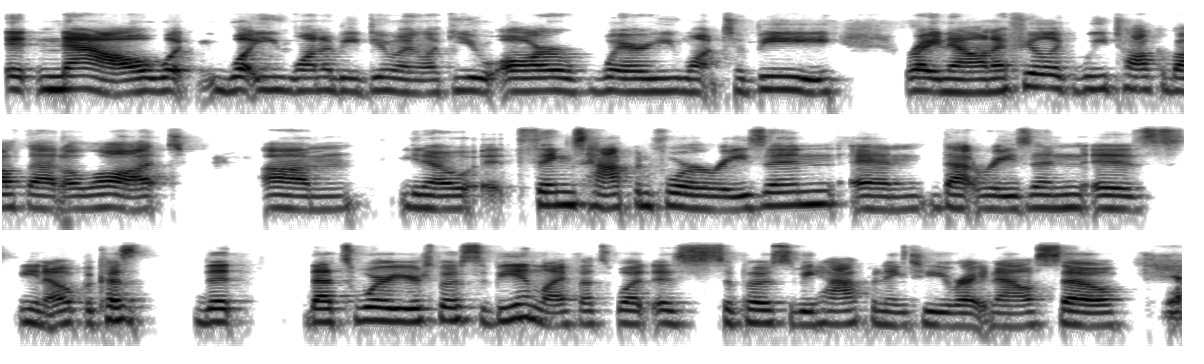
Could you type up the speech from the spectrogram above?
it now what what you want to be doing like you are where you want to be right now. And i feel like we talk about that a lot. Um you know things happen for a reason and that reason is you know because that that's where you're supposed to be in life. That's what is supposed to be happening to you right now. So yeah.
